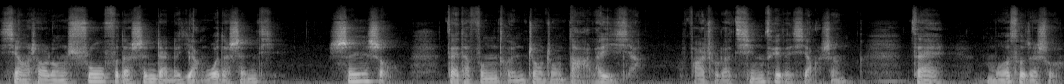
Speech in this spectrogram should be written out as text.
项少龙舒服地伸展着仰卧的身体，伸手在他丰臀重重打了一下，发出了清脆的响声，在摩挲着说：“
